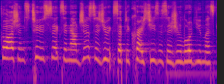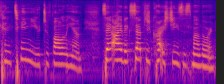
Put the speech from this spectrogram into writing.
Colossians 2 6, and now just as you accepted Christ Jesus as your Lord, you must continue to follow him. Say, I have accepted Christ Jesus, my Lord.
